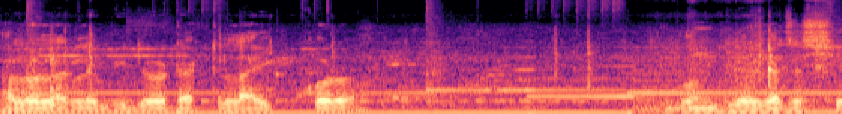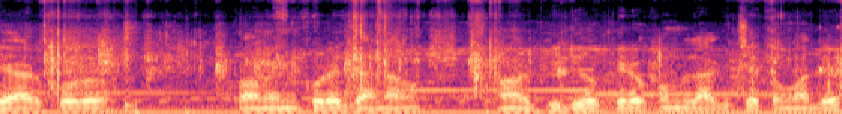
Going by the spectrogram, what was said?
ভালো লাগলে ভিডিওটা একটা লাইক করো। বন্ধুদের কাছে শেয়ার করো। কমেন্ট করে জানাও আমার ভিডিও কীরকম লাগছে তোমাদের।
